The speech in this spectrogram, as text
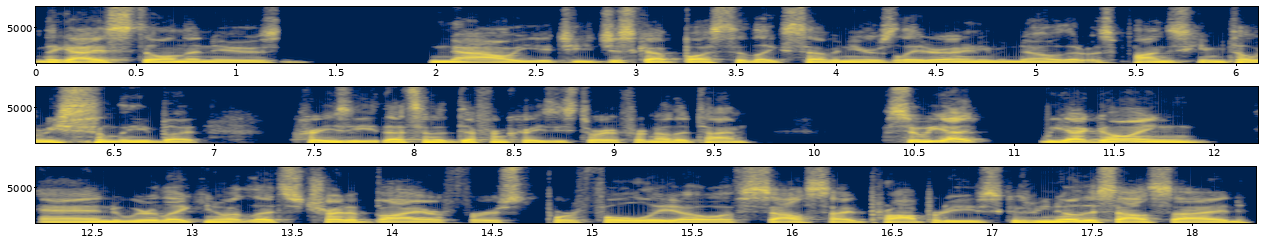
The guy is still in the news now. He, just got busted like seven years later. I didn't even know that it was a Ponzi scheme until recently, but crazy. That's a different crazy story for another time. So we got we got going and we are like, you know what? Let's try to buy our first portfolio of Southside properties because we know the Southside.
